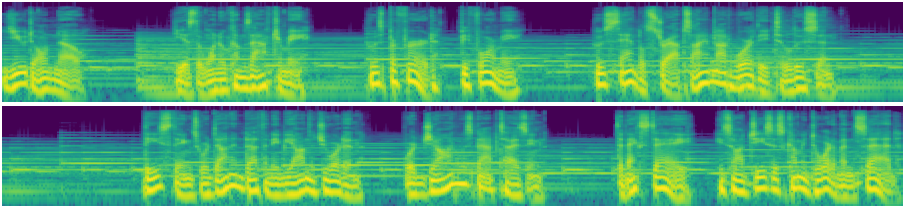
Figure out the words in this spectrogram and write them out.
you don't know he is the one who comes after me, who is preferred before me, whose sandal straps I am not worthy to loosen. These things were done in Bethany beyond the Jordan, where John was baptizing. The next day, he saw Jesus coming toward him and said,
